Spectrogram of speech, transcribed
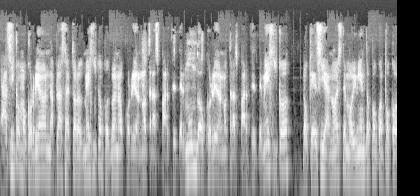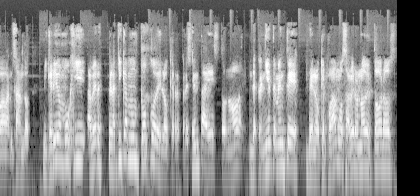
así como ocurrió en la Plaza de Toros México, pues bueno, ha ocurrido en otras partes del mundo, ha ocurrido en otras partes de México, lo que decía, ¿no? Este movimiento poco a poco va avanzando. Mi querido Muji, a ver, platícame un poco de lo que representa esto, ¿no? Independientemente de lo que podamos saber o no de toros,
